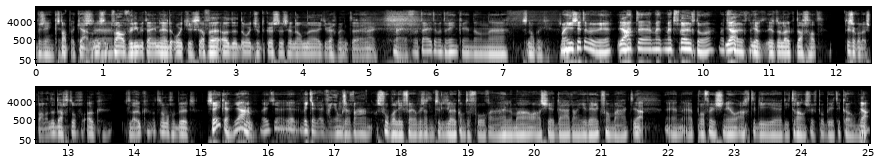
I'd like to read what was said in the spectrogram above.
bezinken. Snap ik. Ja, dus, dan is het 12 uur niet meteen de oortjes, of, uh, de, de, oortjes op de kussens en dan uh, dat je weg bent. Uh, nee. nee, even wat eten, wat drinken en dan... Snap ik. Snap maar hier zitten we weer. Ja. Met, met, met vreugde hoor. Met ja, vreugde. Je, hebt, je hebt een leuke dag gehad. Het is ook wel een spannende dag toch? Ook. Het is leuk wat er allemaal gebeurt. Zeker, ja. ja. Weet, je, weet je, van jongs af aan als voetballiefhebber is dat natuurlijk leuk om te volgen. En helemaal als je daar dan je werk van maakt. Ja. En professioneel achter die, die transfers probeert te komen. Ja.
